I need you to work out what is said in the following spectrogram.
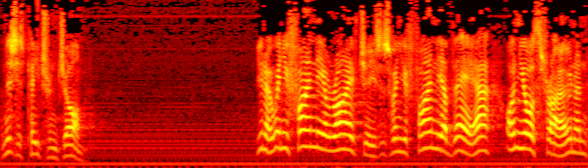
And this is Peter and John. You know, when you finally arrive, Jesus, when you finally are there on your throne and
